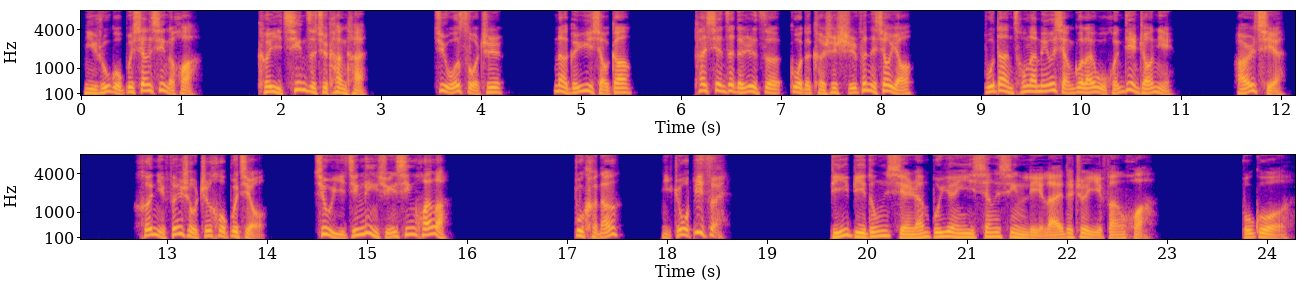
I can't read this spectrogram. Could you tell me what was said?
你如果不相信的话，可以亲自去看看。据我所知，那个玉小刚，他现在的日子过得可是十分的逍遥，不但从来没有想过来武魂殿找你，而且……”和你分手之后不久，就已经另寻新欢了。不可能！你给我闭嘴！比比东显然不愿意相信李来的这一番话。不过，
